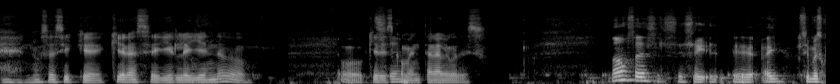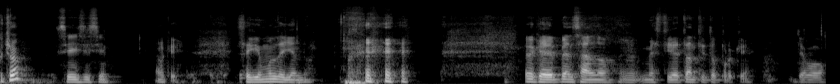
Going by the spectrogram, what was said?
Eh, no sé si que quieras seguir leyendo o, quieres Sí. comentar algo de eso. No, sí, sí, sí, sí, eh, ahí, ¿sí me escuchó? Sí, sí, sí. Ok, seguimos leyendo. Me quedé pensando, me estiré tantito porque llevo,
